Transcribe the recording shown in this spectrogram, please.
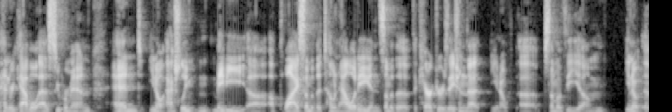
Henry Cavill as Superman, and you know, actually maybe uh, apply some of the tonality and some of the the characterization that you know, uh, some of the um, you know, uh,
